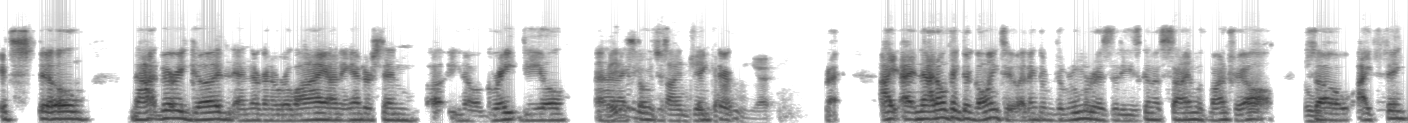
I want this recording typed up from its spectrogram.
It's still not very good, and they're going to rely on Andersen, uh, you know, a great deal. And They I still just signed Jake yet. I, I and I don't think they're going to. I think the, the rumor is that he's going to sign with Montreal. Ooh. So I think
